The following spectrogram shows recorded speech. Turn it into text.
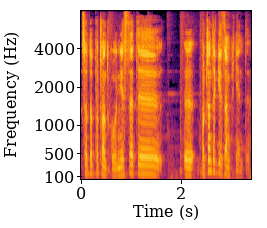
co do początku, niestety y, początek jest zamknięty.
